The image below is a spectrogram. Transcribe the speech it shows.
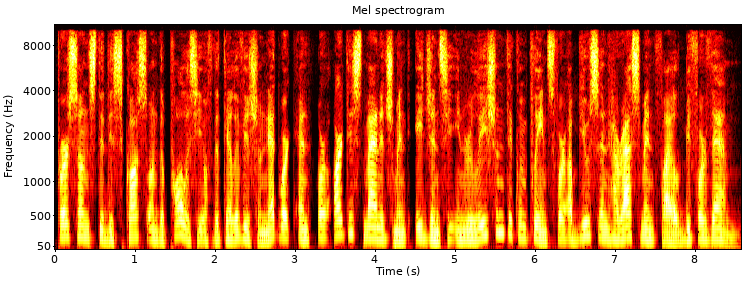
persons to discuss on the policy of the television network and or artist management agency in relation to complaints for abuse and harassment filed before them.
